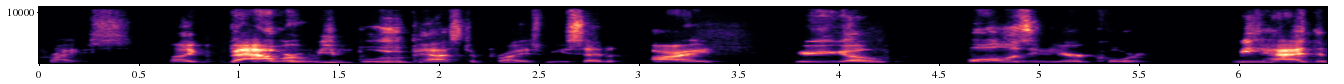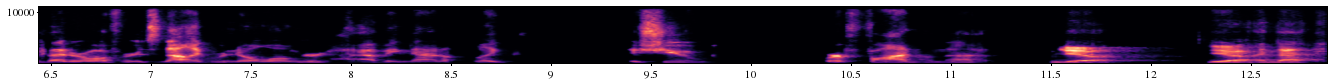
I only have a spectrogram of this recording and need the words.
price. Like Bauer, we blew past a price. We said, "All right, here you go. Ball is in your court." We had the better offer. It's not like we're no longer having that like issue. We're fine on that. Yeah. Yeah. And that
